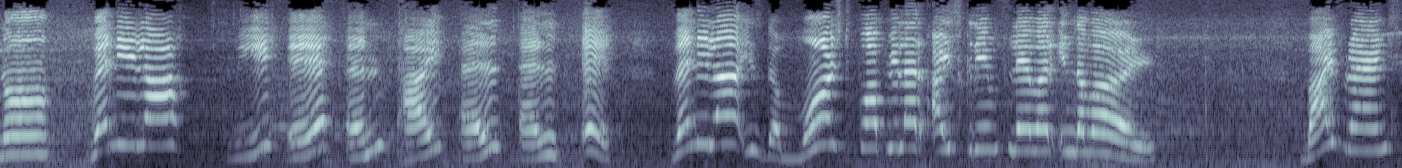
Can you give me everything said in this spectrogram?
No. Vanilla. V A N I L L A. Vanilla is the most popular ice cream flavor in the world. Bye friends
